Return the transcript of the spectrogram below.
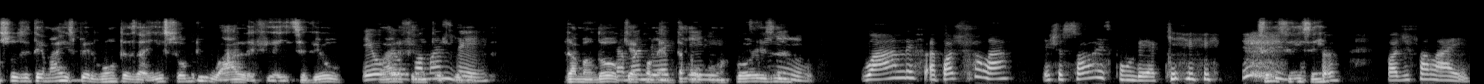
Suzy, tem mais perguntas aí sobre o Aleph aí, você viu? Eu, o Aleph eu já mandei. Já mandou? Já Quer comentar aqui. alguma coisa? Sim, o Aleph, ah, pode falar, deixa eu só responder aqui. Sim, sim, sim. Pode falar aí.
